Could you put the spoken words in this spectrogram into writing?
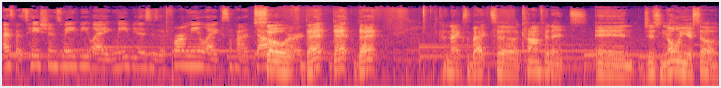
expectations. Maybe like maybe this isn't for me. Like some kind of doubt. so or, that that that connects back to confidence and just knowing yourself.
